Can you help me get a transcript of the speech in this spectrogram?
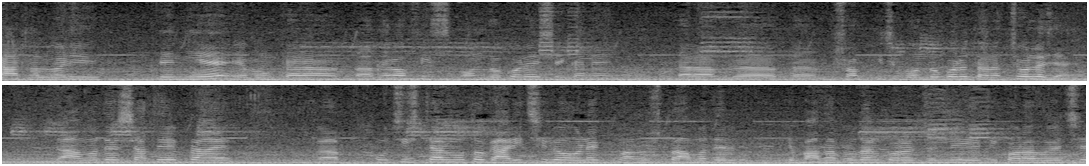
কাঁঠালবাড়িতে নিয়ে এবং তারা তাদের অফিস বন্ধ করে সেখানে তারা সব কিছু বন্ধ করে তারা চলে যায়। তা আমাদের সাথে প্রায় পঁচিশটার মতো গাড়ি ছিল। অনেক মানুষ তো আমাদেরকে বাধা প্রদান করার জন্য এটি করা হয়েছে।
